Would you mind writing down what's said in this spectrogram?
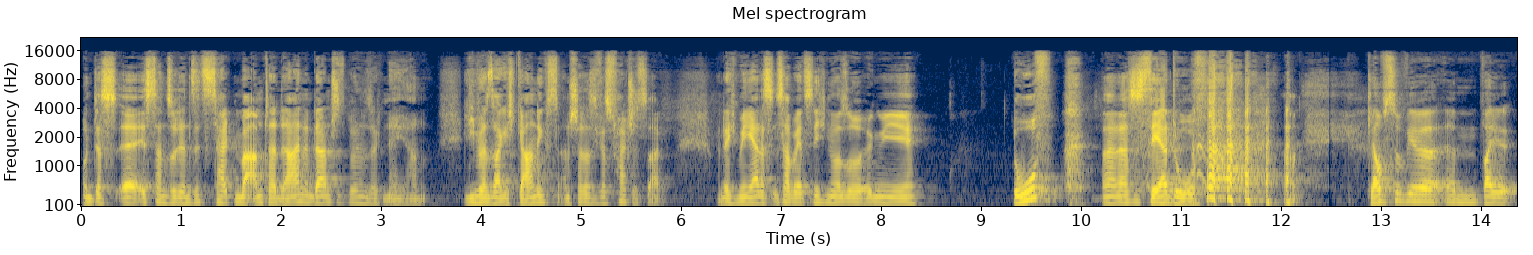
Und das äh, ist dann so, dann sitzt halt ein Beamter da in der Datenschutzbehörde und sagt, naja, lieber sage ich gar nichts, anstatt dass ich was Falsches sage. Und denke ich mir, ja, das ist aber jetzt nicht nur so irgendwie doof, sondern das ist sehr doof. ja. Glaubst du, wir, ähm, weil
